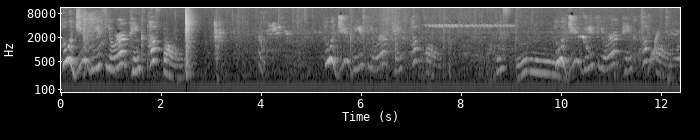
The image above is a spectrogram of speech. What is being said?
Who would you be if you were a pink puffball? Who would you be if you were a pink puffball? Who would you be if you were a pink puffball?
